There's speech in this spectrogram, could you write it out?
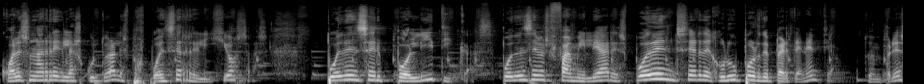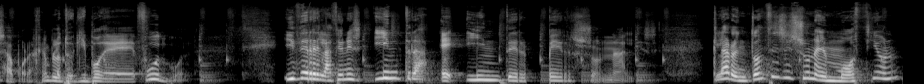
¿Cuáles son las reglas culturales? Pues pueden ser religiosas, pueden ser políticas, pueden ser familiares, pueden ser de grupos de pertenencia. Tu empresa, por ejemplo, tu equipo de fútbol. Y de relaciones intra e interpersonales. Claro, entonces es una emoción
